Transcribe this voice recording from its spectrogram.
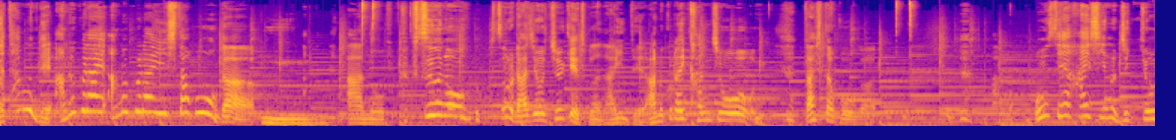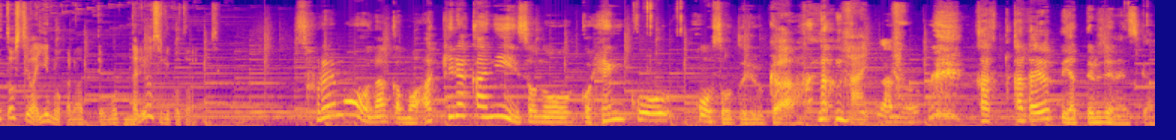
や、多分ね、あのぐらい、あのぐらいした方が、うん。あの、普通の、普通のラジオ中継とかじゃないんで、あのくらい感情を出した方が、あの、音声配信の実況としてはいいのかなって思ったりはすることはありますけどね。それも、なんかもう明らかに、その、こう変更放送というか、はい。あの、か、偏ってやってるじゃないですか。は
